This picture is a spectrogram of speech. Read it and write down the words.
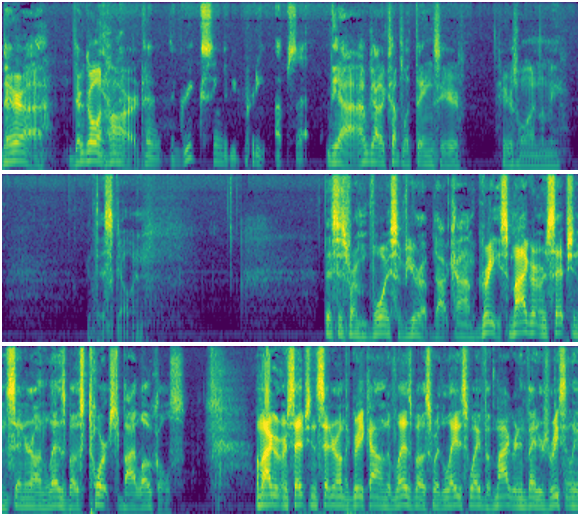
They're uh, they're going Yeah, hard. The, the Greeks seem to be pretty upset. Yeah, I've got a couple of things here. Here's one. Let me get this going. This is from voiceofeurope.com. Greece, migrant reception center on Lesbos torched by locals. A migrant reception center on the Greek island of Lesbos, where the latest wave of migrant invaders recently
